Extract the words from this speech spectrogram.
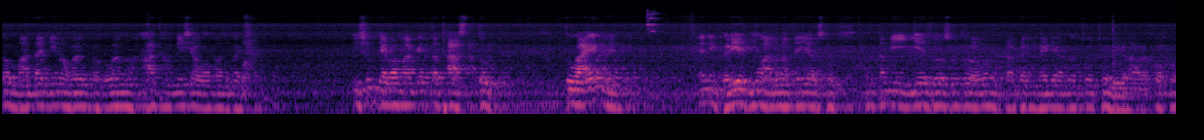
તો માતાજીનો હોય, ભગવાનનો હાથ હંમેશા ઓમન હોય છે. એ શું કહેવા માંગે? તથાસ્તુ. તું આવે ને. એની ઘડીએ હું હાલવા તૈયાર છું. પણ તમે એ જોશો તો મેળ્યા તો છો આવે કહો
